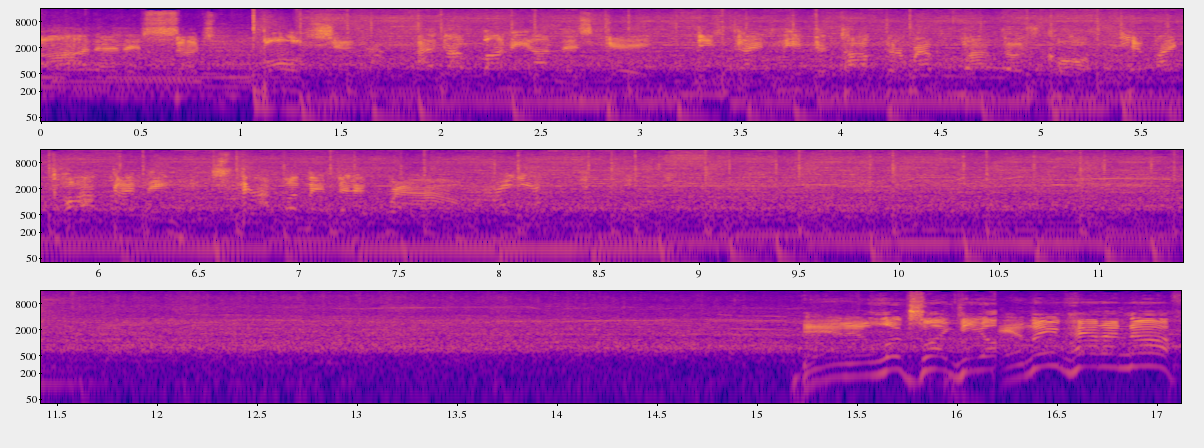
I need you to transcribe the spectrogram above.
Oh, that is such bullshit. I got money on this game. These guys need to talk to the ref about those calls. If I talk, I mean snap them into the ground. Looks like the... And they've had enough.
